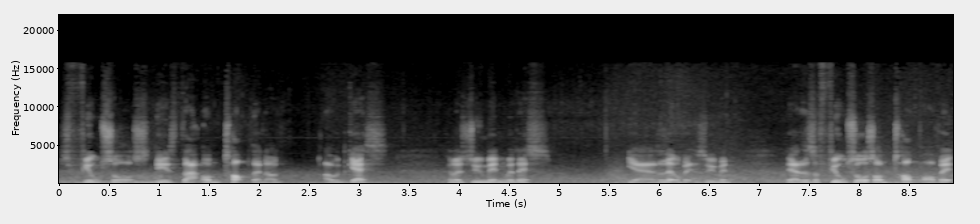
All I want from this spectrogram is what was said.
Its fuel source is that on top then, I, I would guess. Can I zoom in with this? Yeah, a little bit zoom in. Yeah, there's a fuel source on top of it,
